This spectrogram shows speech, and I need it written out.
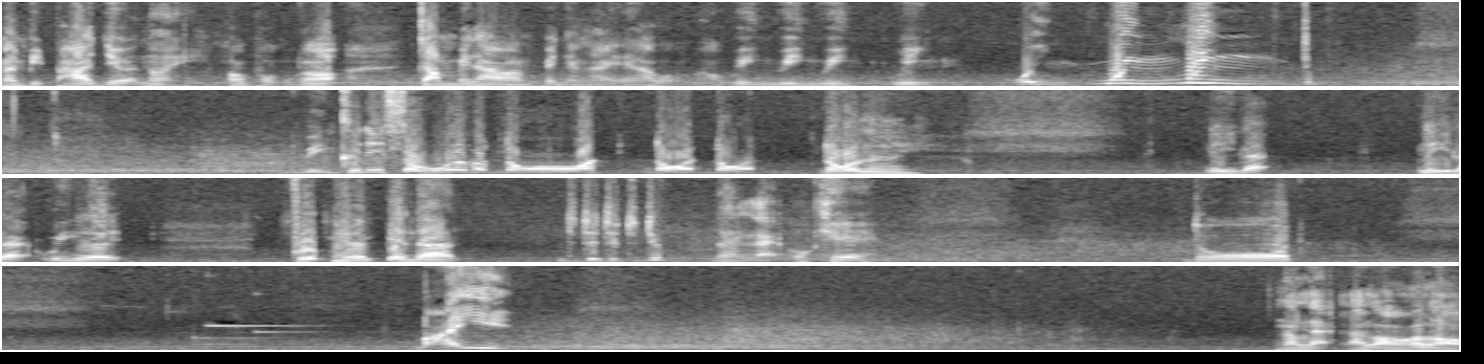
มันผิดพลาดเยอะหน่อย เพราะผมก็จำไม่ได้ว่ามันเป็นยังไงนะครับผมเอาวิ่งวิ่งวิ่งวิ่งวิ่งวิ่งวิ่งวิ่งขึ้นที่สูงแล้วก็โดดโดดโดดโดดเลย นี่แหละ นี่แหละ วิ่งเลยฟึบให้มันเปลี่ยนด้านจุ๊บจุ๊บจุ๊บนั่นแหละโอเค โดดไปนั่นแหละ แล้วเราก็รอ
